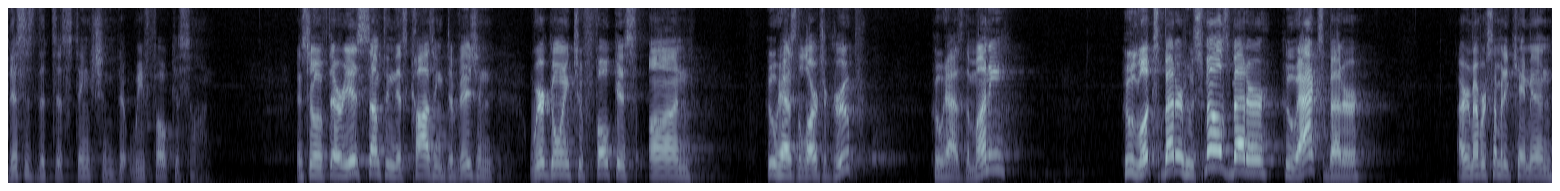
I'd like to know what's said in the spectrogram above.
This is the distinction that we focus on. And so, if there is something that's causing division, we're going to focus on who has the larger group, who has the money, who looks better, who smells better, who acts better. I remember somebody came in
